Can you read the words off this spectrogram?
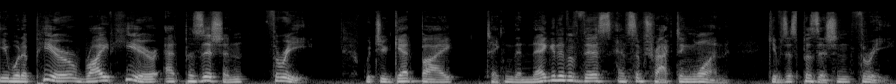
it would appear right here at position 3, which you get by taking the negative of this and subtracting 1. Gives us position 3.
